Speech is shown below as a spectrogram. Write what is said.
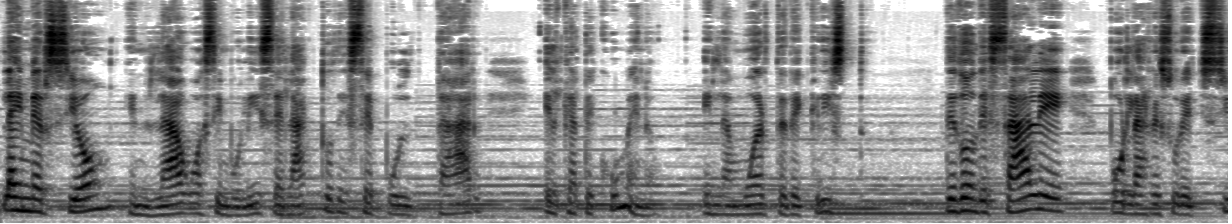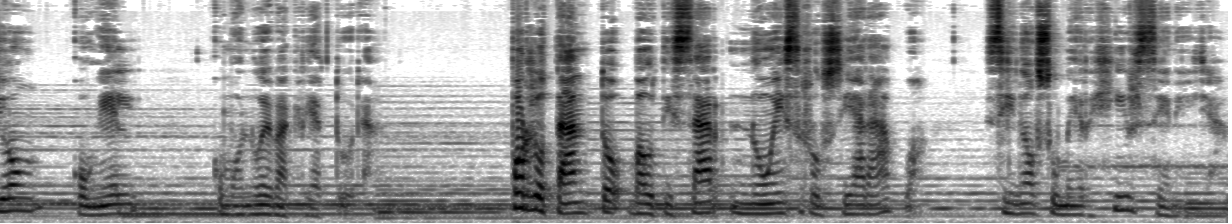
La inmersión en el agua simboliza el acto de sepultar el catecúmeno en la muerte de Cristo, de donde sale por la resurrección con él como nueva criatura. Por lo tanto, bautizar no es rociar agua, sino sumergirse en ella.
